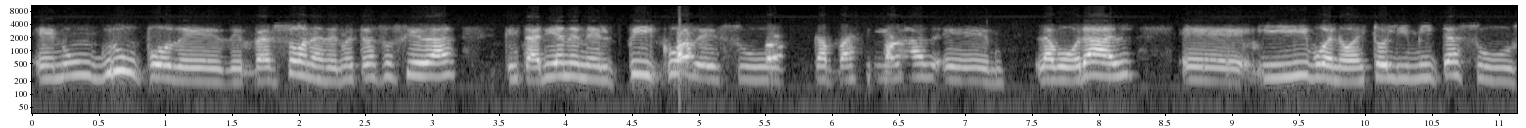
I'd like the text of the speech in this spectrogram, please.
en un grupo de, personas de nuestra sociedad que estarían en el pico de su capacidad eh, laboral eh, y bueno, esto limita sus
